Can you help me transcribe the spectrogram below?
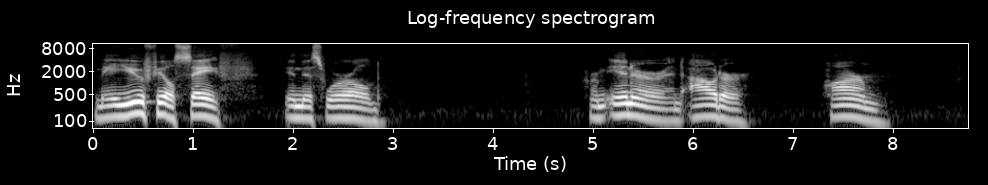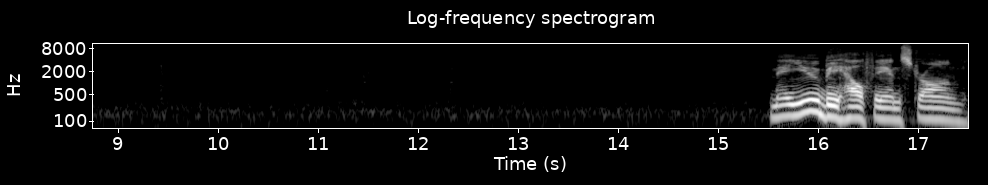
May you feel safe in this world from inner and outer harm. May you be healthy and strong.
